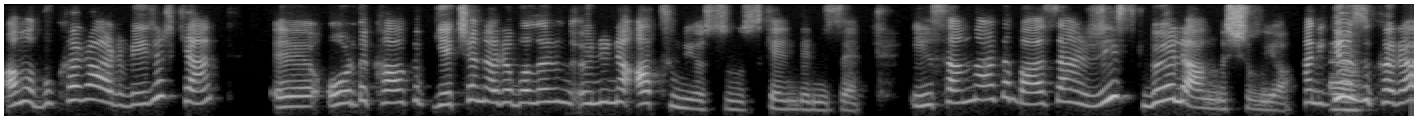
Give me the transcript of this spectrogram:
Ama bu karar verirken e, orada kalkıp geçen arabaların önüne atmıyorsunuz kendinize. İnsanlarda bazen risk böyle anlaşılıyor. Hani gözü evet. kara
